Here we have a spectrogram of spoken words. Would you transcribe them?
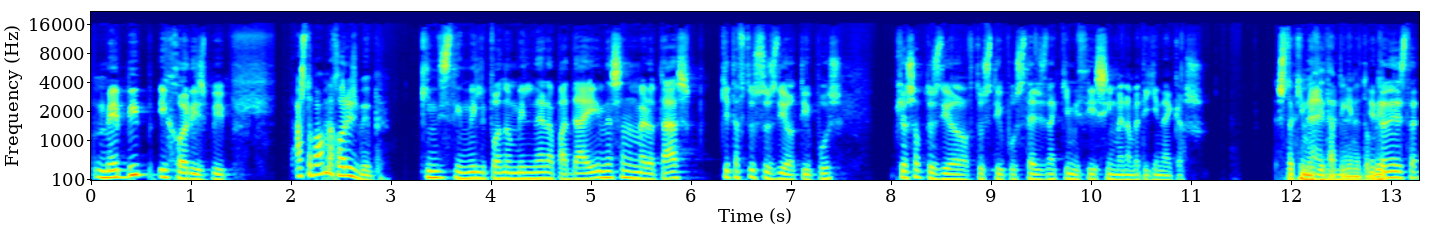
Με μπιπ ή χωρίς μπιπ; Α το πάμε χωρίς μπιπ. Εκείνη τη στιγμή λοιπόν ο Μίλνερ απαντάει, είναι σαν να με ρωτάς, κοίτα αυτούς τους δύο τύπους. Ποιος από τους δύο αυτούς τύπους θέλεις να κοιμηθεί σήμερα με τη γυναίκα σου; Στο κοιμηθεί ναι, θα ναι, πήγαινε ναι. το μπιπ.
